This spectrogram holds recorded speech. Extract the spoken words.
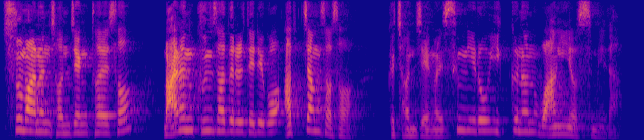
수많은 전쟁터에서 많은 군사들을 데리고 앞장서서 그 전쟁을 승리로 이끄는 왕이었습니다.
